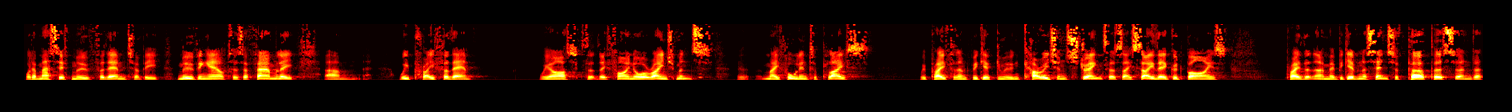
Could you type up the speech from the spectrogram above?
What a massive move for them to be moving out as a family. Um, we pray for them. We ask that their final arrangements uh, may fall into place. We pray for them to be given courage and strength as they say their goodbyes. Pray that they may be given a sense of purpose and a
